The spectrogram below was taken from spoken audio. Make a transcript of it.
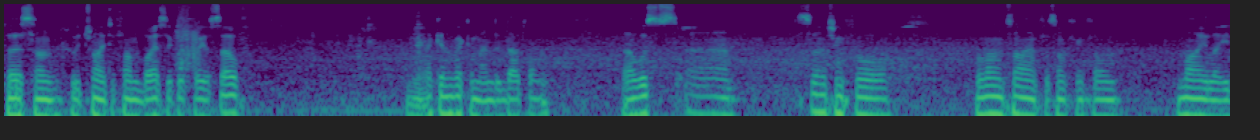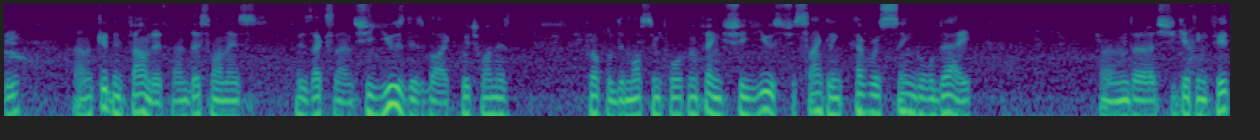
person who try to find bicycle for yourself I can recommend that one. I was uh, searching for, for a long time for something from my lady and I couldn't find it and this one is is excellent. She used this bike, which one is probably the most important thing. She used she's cycling every single day and uh, she getting fit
